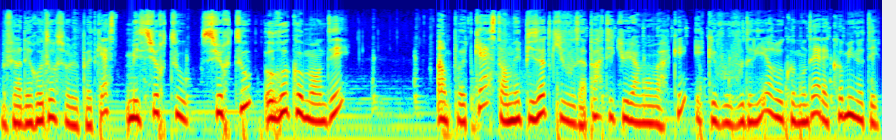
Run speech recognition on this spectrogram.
me faire des retours sur le podcast, mais surtout, surtout, recommander un podcast, un épisode qui vous a particulièrement marqué et que vous voudriez recommander à la communauté.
